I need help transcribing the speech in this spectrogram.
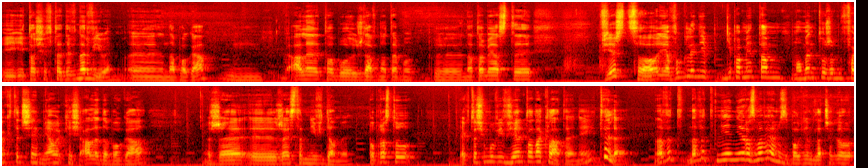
I, I to się wtedy wnerwiłem e, na Boga, Mm, ale to było już dawno temu. E, Natomiast wiesz co, ja w ogóle nie, nie pamiętam momentu, żebym faktycznie miał jakieś ale do Boga, że, że jestem niewidomy. Po prostu, jak to się mówi, wziąłem to na klatę, nie? I tyle. Nawet, nawet nie, nie rozmawiałem z Bogiem, dlaczego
